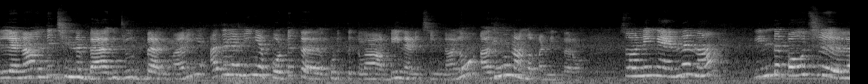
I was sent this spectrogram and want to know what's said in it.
இல்லைன்னா வந்து சின்ன பேக் ஜூட் பேக் மாதிரி அதில் நீங்கள் போட்டு த கொடுத்துக்கலாம் அப்படின்னு நினச்சிங்கனாலும் அதுவும் நாங்கள் பண்ணித்தரோம் ஸோ நீங்கள் என்னென்னா இந்த பவுச்சில்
